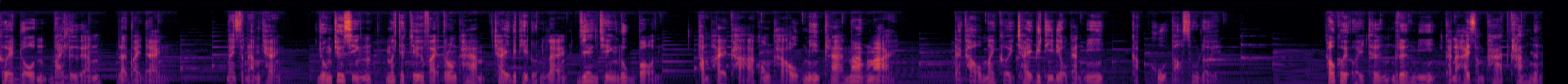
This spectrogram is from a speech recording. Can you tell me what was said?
เคยโดนใบเหลืองและใบแดง ในสนามแข่งหยงจื้อสิงมักจะจือฝ่ายตรงข้ามใช้วิธีรุนแรงแย่งชิงลูกบอล ทำให้ขาของเขามีแผลมากมาย แต่เขาไม่เคยใช้วิธีเดียวกันนี้กับคู่ต่อสู้เลย เขาเคยเอ่ยถึงเรื่องนี้ขณะให้สัมภาษณ์ครั้งหนึ่ง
